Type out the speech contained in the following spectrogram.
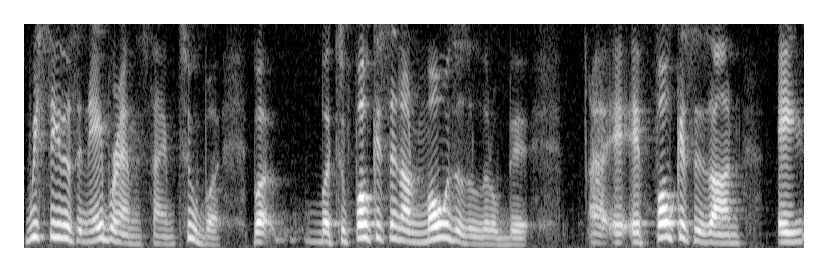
We see this in Abraham's time too, but but but to focus in on Moses a little bit, uh, it, it, focuses on a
